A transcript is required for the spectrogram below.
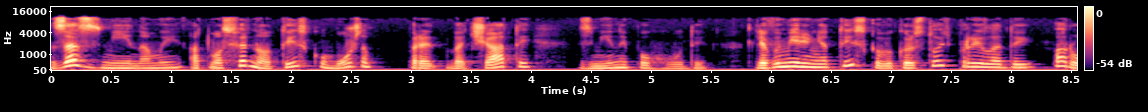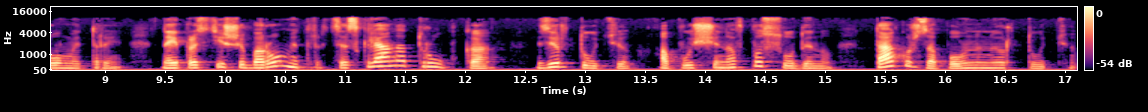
За змінами атмосферного тиску можна передбачати зміни погоди. Для вимірювання тиску використовують прилади, барометри. Найпростіший барометр це скляна трубка зі ртуттю, опущена в посудину, також заповненою ртуттю.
